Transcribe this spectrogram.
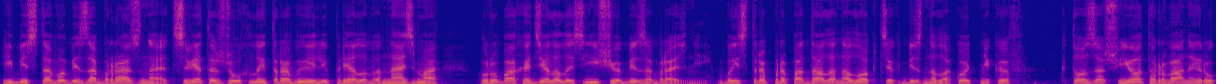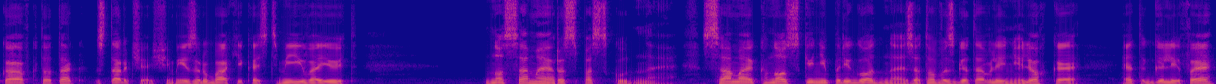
и без того безобразная, цвета жухлой травы или прелого назьма, рубаха делалась еще безобразней. Быстро пропадала на локтях без налокотников, кто зашьет рваный рукав, кто так с торчащими из рубахи костьми и воюет. Но самое распаскудное, самое к носке непригодное, зато в изготовлении легкое — это галифе,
